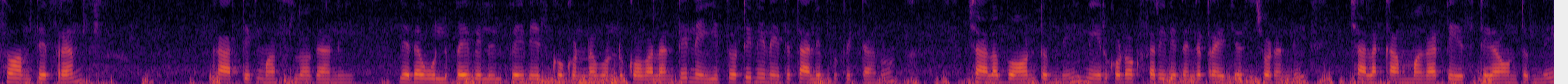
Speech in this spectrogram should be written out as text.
సో అంతే ఫ్రెండ్స్. కార్తీక మాసంలో కానీ లేదా ఉల్లిపాయ వెల్లుల్లిపాయ వేసుకోకుండా వండుకోవాలంటే నెయ్యితోటి నేనైతే తాలింపు పెట్టాను. చాలా బాగుంటుంది. మీరు కూడా ఒకసారి ఈ విధంగా ట్రై చేసి చూడండి. చాలా కమ్మగా టేస్టీగా ఉంటుంది.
